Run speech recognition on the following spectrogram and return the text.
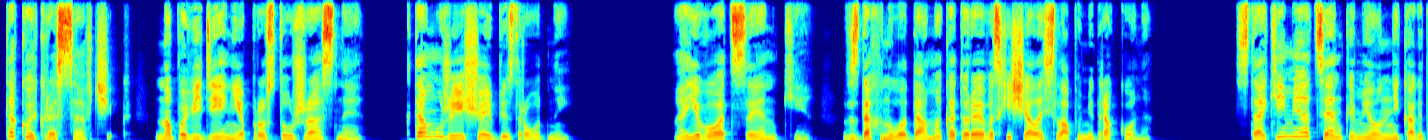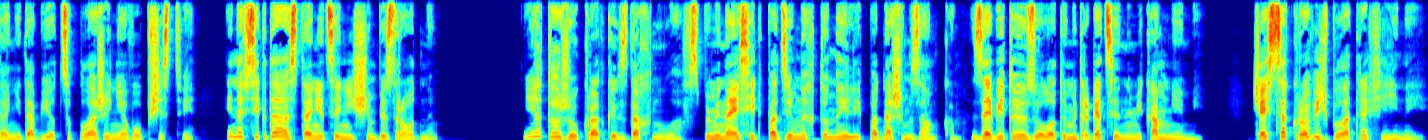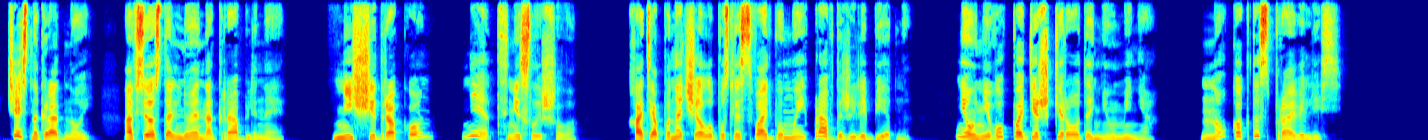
«Такой красавчик, но поведение просто ужасное, к тому же еще и безродный». «А его оценки...» — вздохнула дама, которая восхищалась лапами дракона. С такими оценками он никогда не добьется положения в обществе и навсегда останется нищим безродным. Я тоже украдкой вздохнула, вспоминая сеть подземных туннелей под нашим замком, забитую золотом и драгоценными камнями. Часть сокровищ была трофейной, часть наградной, а все остальное награбленное. Нищий дракон? Нет, не слышала. Хотя поначалу после свадьбы мы и правда жили бедно. Ни у него поддержки рода, ни у меня. Но как-то справились.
